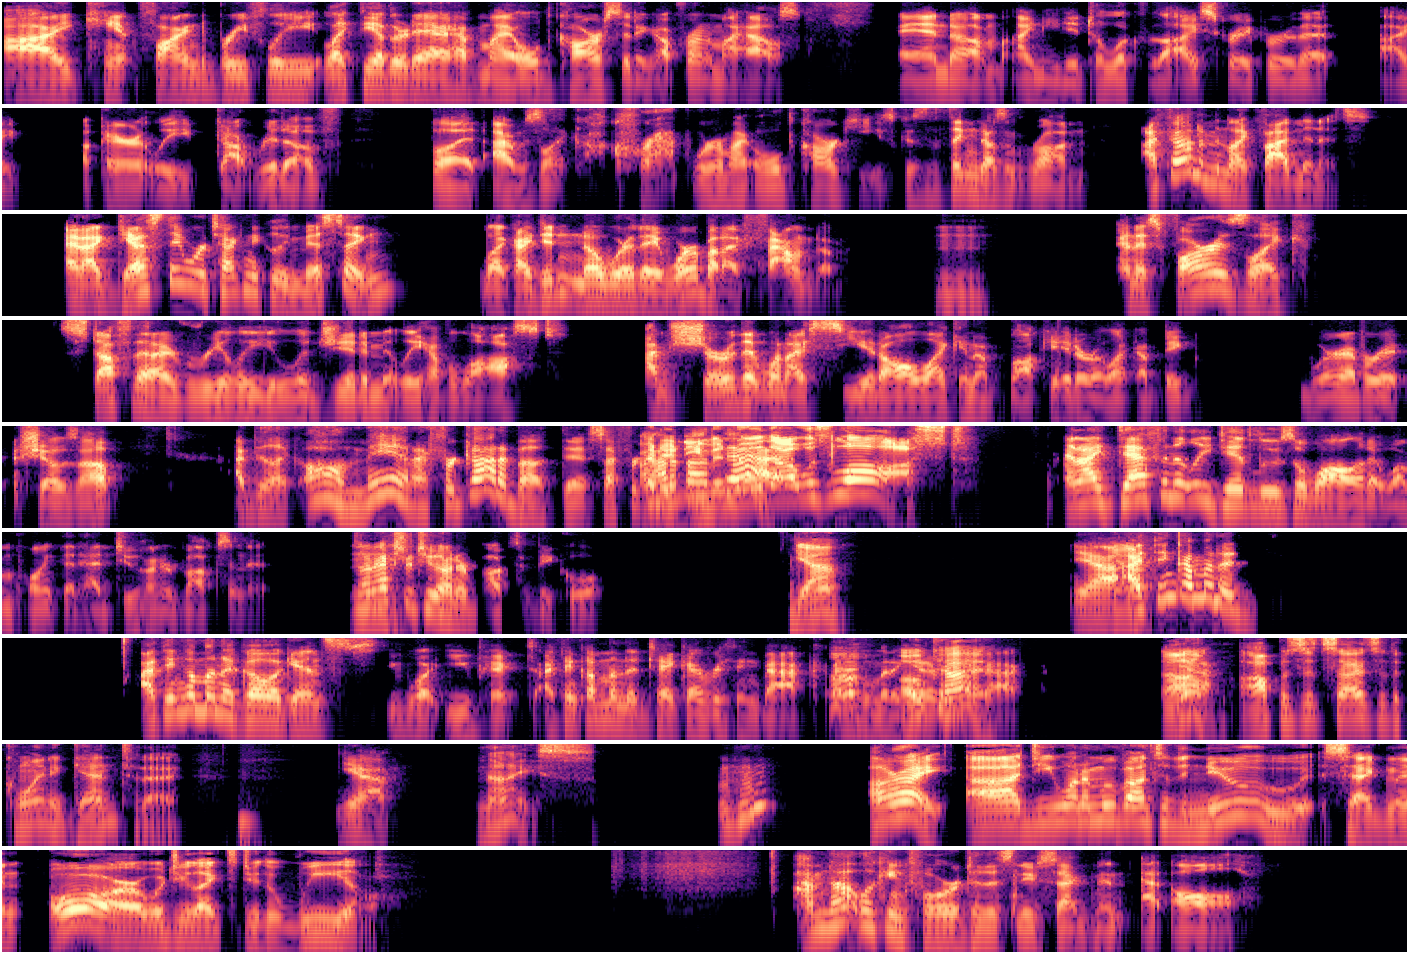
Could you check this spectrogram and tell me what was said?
I can't find briefly, like the other day I have my old car sitting up front of my house and um I needed to look for the ice scraper that I apparently got rid of, but I was like, oh, crap, where are my old car keys? Because the thing doesn't run. I found them in like 5 minutes. And I guess they were technically missing. Like I didn't know where they were, but I found them. Mm. And as far as like stuff that I really legitimately have lost, I'm sure that when I see it all like in a bucket or like a big wherever it shows up, I'd be like, "Oh man, I forgot about this. I forgot I didn't even that." know that was lost. And I definitely did lose a wallet at one point that had 200 bucks in it. So an Mm. extra 200 bucks would be cool. Yeah. Yeah, Yeah. I think I'm gonna. I think I'm gonna go against what you picked. I think I'm gonna take everything back. I think I'm gonna get Okay. everything back. Oh, Yeah. opposite sides of the coin again today. Yeah. Nice. Mhm. All right. Uh, do you want to move on to the new segment, or would you like to do the wheel? I'm not looking forward to this new segment at all.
